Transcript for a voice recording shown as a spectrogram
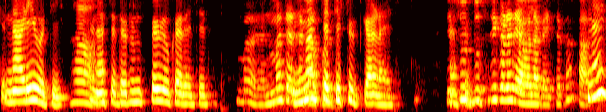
नाडी होती. हा. आणि असं धरून पेळू करायचे बर मग त्याचं मग कापड? त्याचे सूत काढायचे. ते सूत दुसरीकडे द्यावं लागायचं का का नाही.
